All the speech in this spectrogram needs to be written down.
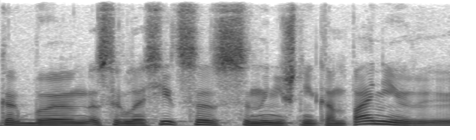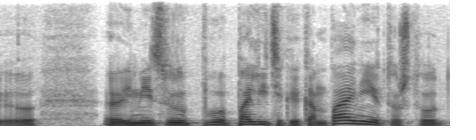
как бы согласиться с нынешней компанией, э, имеется в виду политикой компании, то, что вот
